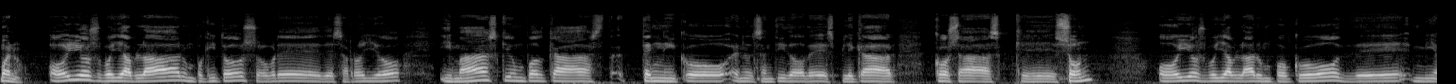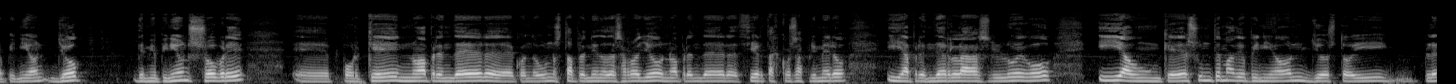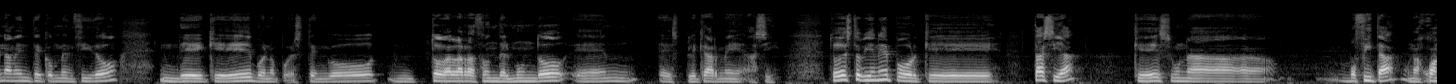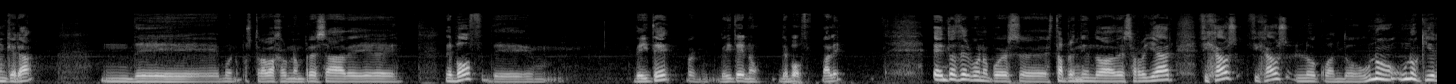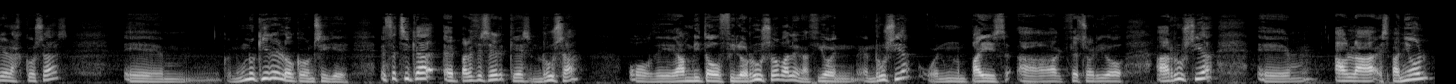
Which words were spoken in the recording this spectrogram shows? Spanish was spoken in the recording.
Bueno, hoy os voy a hablar un poquito sobre desarrollo y más que un podcast técnico en el sentido de explicar cosas que son, hoy os voy a hablar un poco de mi opinión, yo, de mi opinión sobre eh, por qué no aprender, eh, cuando uno está aprendiendo desarrollo, no aprender ciertas cosas primero y aprenderlas luego. Y aunque es un tema de opinión, yo estoy plenamente convencido de que, bueno, pues tengo toda la razón del mundo en explicarme así. Todo esto viene porque Tasia, que es una bofita, una juanquera, de, bueno, pues trabaja en una empresa de, de voz, de, de IT, bueno, de IT no, de voz, ¿vale? Entonces, bueno, pues eh, está aprendiendo a desarrollar. Fijaos, fijaos, lo, cuando uno, uno quiere las cosas, eh, cuando uno quiere lo consigue. Esta chica eh, parece ser que es rusa o de ámbito filorruso, ¿vale? Nació en, en Rusia o en un país accesorio a Rusia, habla español,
